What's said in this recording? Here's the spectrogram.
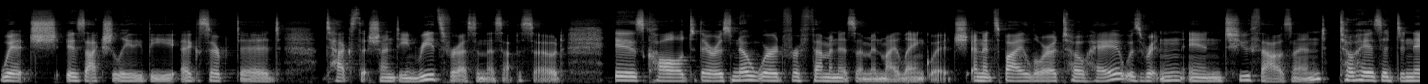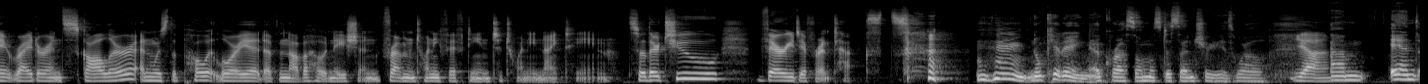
which is actually the excerpted text that Sháńdíín reads for us in this episode is called There is No Word for Feminism in My Language. And it's by Laura Tohe. It was written in 2000. Tohe is a Diné writer and scholar and was the poet laureate of the Navajo Nation from 2015 to 2019. So they're two very different texts. mm-hmm, no kidding. Across almost a century as well. Yeah. Um, and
